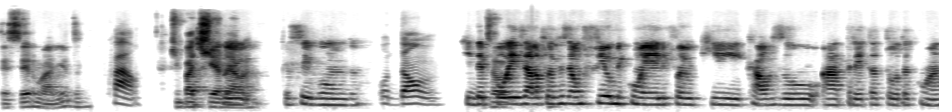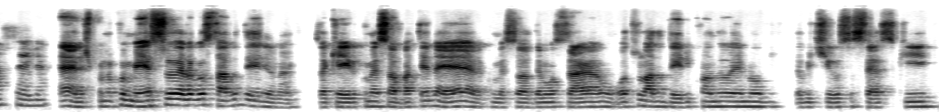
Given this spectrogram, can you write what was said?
terceiro marido, Qual? que batia nela. O segundo. O Dom. Que depois ela foi fazer um filme com ele, foi o que causou a treta toda com a Célia. É, tipo, no começo ela gostava dele, né? Só que aí ele começou a bater nela, começou a demonstrar o outro lado dele quando ele não obtinha o sucesso que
